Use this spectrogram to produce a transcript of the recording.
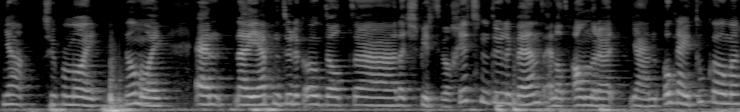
Ja, super mooi. Heel mooi. En nou, je hebt natuurlijk ook dat, eh, dat je spiritueel gids natuurlijk bent. En dat anderen ja, ook naar je toe komen,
